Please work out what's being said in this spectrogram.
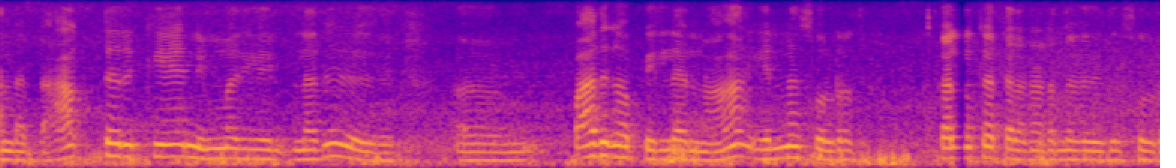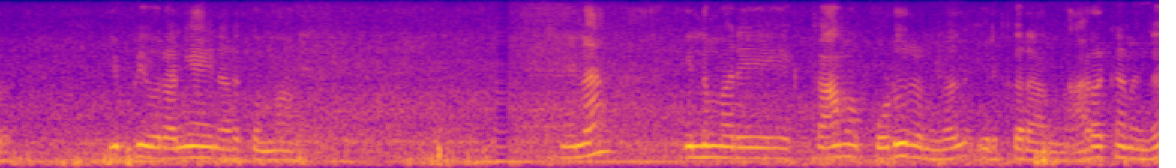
அந்த டாக்டருக்கே நிம்மதி என்னது பாதுகாப்பு இல்லைன்னா என்ன சொல்கிறது கல்கத்தாவில் நடந்த இது சொல்கிறேன் இப்படி ஒரு அநியாயம் நடக்குமா? ஏன்னா இந்த மாதிரி காம கொடூரங்கள் இருக்கிறாங்க அரக்கனுங்க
